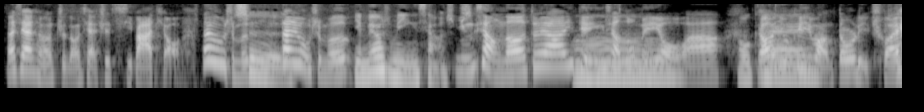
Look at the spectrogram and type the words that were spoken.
那现在可能只能显示七八条，但有什么？但又有什么？也没有什么影响，影响呢？对啊，一点影响都没有啊。OK，然后又可以往兜里揣，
